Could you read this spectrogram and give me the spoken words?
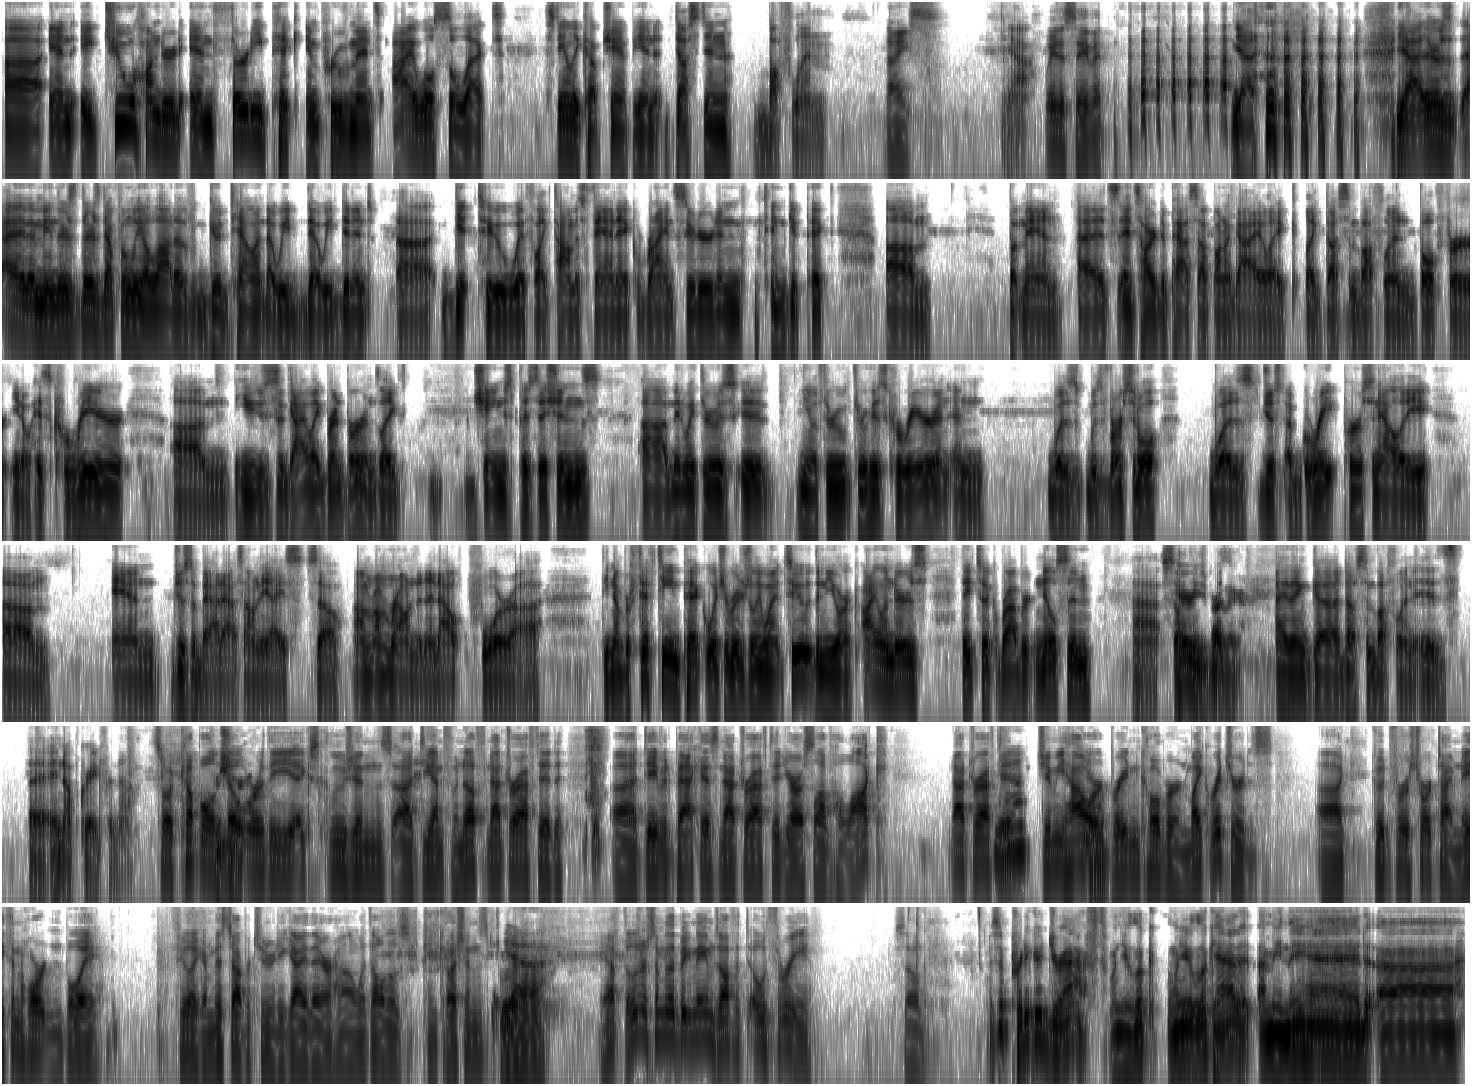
Uh, and a 230 pick improvement, I will select Stanley Cup champion Dustin Byfuglien. Nice. Yeah. Way to save it. yeah yeah there's I, I mean there's there's definitely a lot of good talent that we that we didn't uh get to with like thomas vanek ryan suter didn't didn't get picked um but man uh, it's it's hard to pass up on a guy like like dustin byfuglien both for you know his career um he's a guy like brent burns like changed positions uh midway through his uh, you know through through his career and and was was versatile was just a great personality um, and just a badass on the ice. So I'm, I'm rounding it out for uh, the number 15 pick, which originally went to the New York Islanders. They took Robert Nilsson. Uh, so I Harry's think, brother. I think uh, Dustin Byfuglien is uh, an upgrade for them. So a couple For sure. noteworthy exclusions: uh, Dion Phaneuf not drafted, uh, David Backes not drafted, Jaroslav Halak not drafted, Yeah. Jimmy Howard, Braydon Coburn, Mike Richards, uh, good for a short time. Nathan Horton, boy, feel like a missed opportunity guy there, huh? With all those concussions. Yeah, Yep, those are some of the big names off at 03. So It's a pretty good draft when you look when you look at it. I mean, they had uh,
